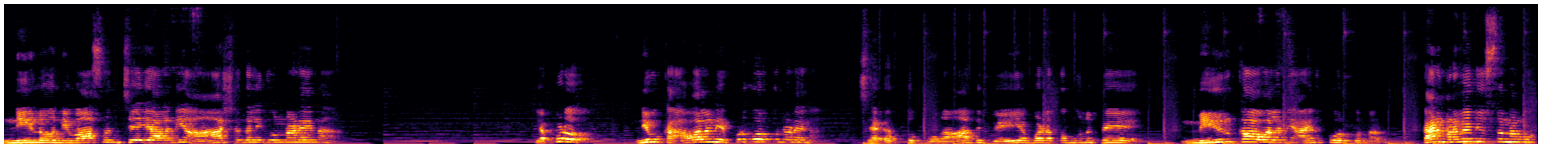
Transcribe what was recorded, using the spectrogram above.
నీలో నివాసం చేయాలని ఆశ కలిగి ఉన్నాడైనా ఎప్పుడు? నీవు కావాలని ఎప్పుడు కోరుకున్నాడైనా జగత్తు పునాది వేయబడక మునిపే మీరు కావాలని ఆయన కోరుకున్నాడు. కానీ మనమేం చూస్తున్నాము?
